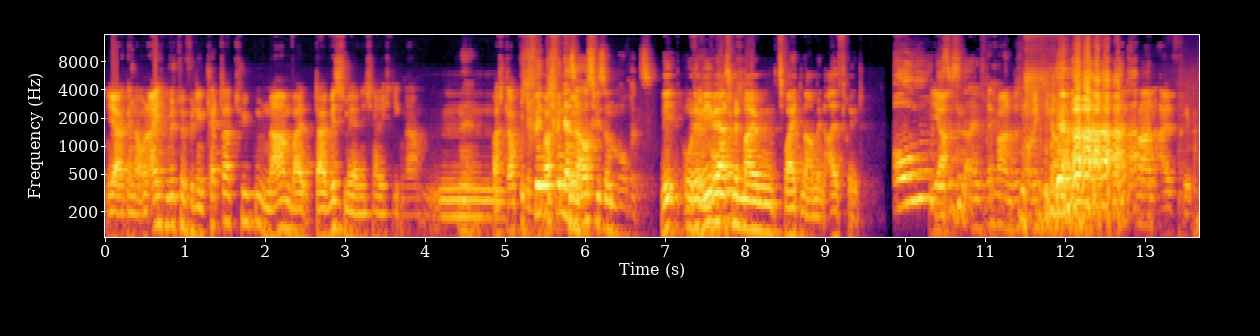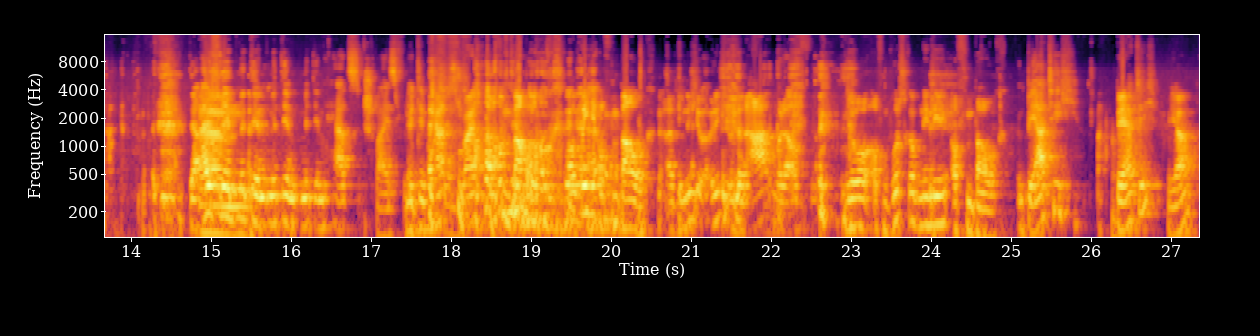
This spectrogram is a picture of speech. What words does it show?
Ja, genau. Und eigentlich müssen wir für den Klettertypen einen Namen, weil da wissen wir ja nicht den richtigen Namen. Mm. Was glaubt Ich finde, find, der sah aus wie so ein Moritz. Wie, oder Der wie wäre es mit meinem zweiten Namen, Alfred? Oh, Ja, das ist ein Alfred. Das war, das war ein richtiger. das war ein Alfred. Der Alfred ähm, mit dem, mit dem, mit dem Herzschweißfleck. Mit dem Herzschweiß auf dem Bauch. Richtig auf dem Bauch. Also nicht, nicht unter den Arm oder auf, so auf dem Brustkorb, nee, nee, auf dem Bauch. Bärtig. Bärtig, ja.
